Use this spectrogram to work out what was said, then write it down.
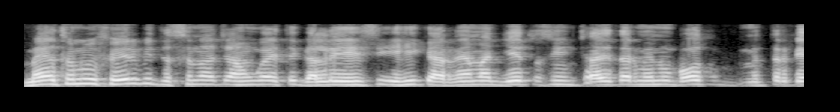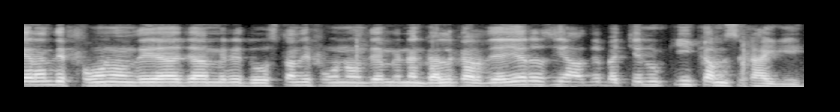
ਮੈਂ ਤੁਹਾਨੂੰ ਫੇਰ ਵੀ ਦੱਸਣਾ ਚਾਹੂੰਗਾ, ਇੱਥੇ ਗੱਲ ਇਹ ਸੀ, ਇਹੀ ਕਰ ਰਿਹਾ ਮੈਂ, ਜੇ ਤੁਸੀਂ ਜ਼ਿਆਦਾਤਰ ਮੈਨੂੰ ਬਹੁਤ ਮਿੱਤਰ ਪਿਆਰਾਂ ਦੇ ਫੋਨ ਆਉਂਦੇ ਆ ਜਾਂ ਮੇਰੇ ਦੋਸਤਾਂ ਦੇ ਫੋਨ ਆਉਂਦੇ ਆ, ਮੇਰੇ ਨਾਲ ਗੱਲ ਕਰਦੇ ਆ, ਯਾਰ ਅਸੀਂ ਆਪਦੇ ਬੱਚੇ ਨੂੰ ਕੀ ਕੰਮ ਸਿਖਾਈਏ?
